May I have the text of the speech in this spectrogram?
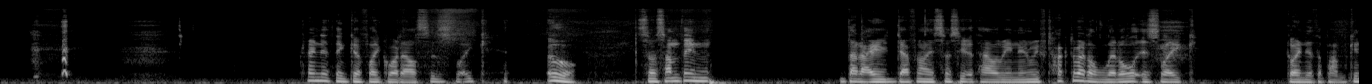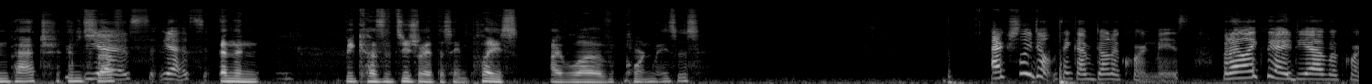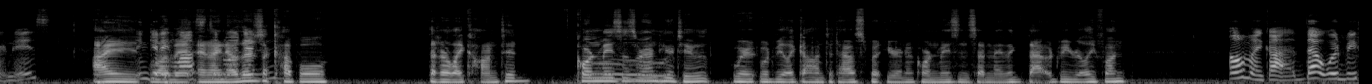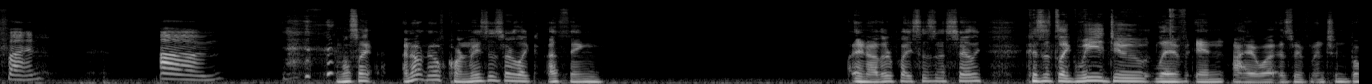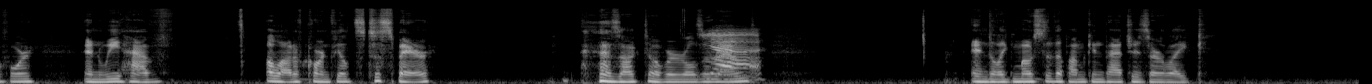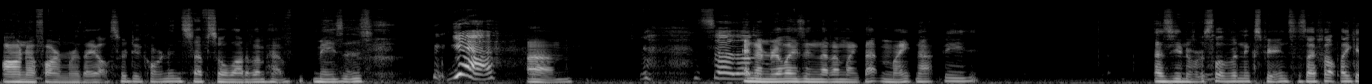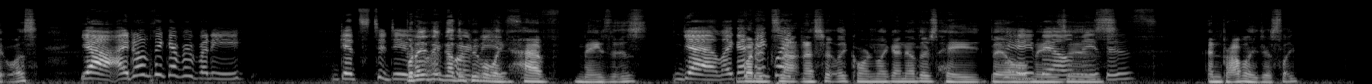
trying to think of like what else is like. Oh, so something that I definitely associate with Halloween, and we've talked about a little, is like going to the pumpkin patch and stuff. Yes, yes. And then because it's usually at the same place, I love corn mazes. I actually don't think I've done a corn maze, but I like the idea of a corn maze. I And getting love it, lost and I know one there's a couple that are like haunted corn mazes around here too, where it would be like a haunted house, but you're in a corn maze instead, and I think that would be really fun. Oh my god, that would be fun. Um, I'm also like, I don't know if corn mazes are like a thing in other places necessarily, because it's like we do live in Iowa, as we've mentioned before, and we have a lot of cornfields to spare as October rolls around. And like most of the pumpkin patches are like on a farm where they also do corn and stuff so a lot of them have mazes yeah. um So the, and i'm realizing that i'm like that might not be as universal of an experience as i felt like it was yeah, I don't think everybody gets to do. but I think other people like have mazes Yeah, like I but it's like not necessarily corn like i know there's hay bale, hay mazes, bale mazes. And probably just like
